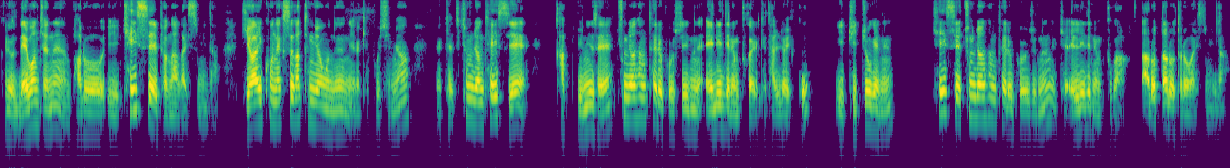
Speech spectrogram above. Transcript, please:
그리고 네 번째는 바로 이 케이스의 변화가 있습니다. 기어 아이콘 X 같은 경우는 이렇게 보시면 이렇게 충전 케이스에 각 유닛의 충전 상태를 볼 수 있는 LED 램프가 이렇게 달려 있고 이 뒤쪽에는 케이스의 충전 상태를 보여주는 이렇게 LED 램프가 따로따로 들어가 있습니다.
